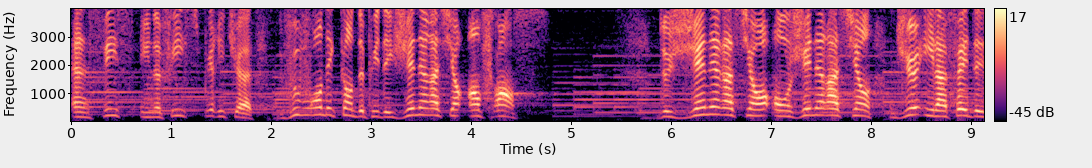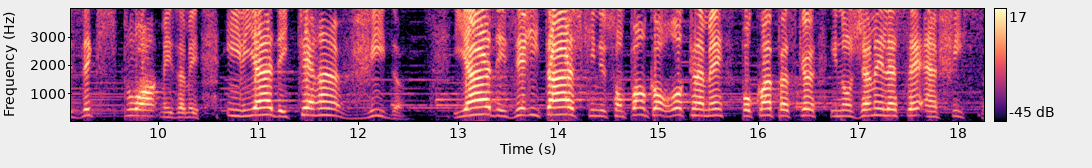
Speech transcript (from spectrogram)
un fils, une fille spirituelle. Vous vous rendez compte, depuis des générations en France, de génération en génération, Dieu, il a fait des exploits, mes amis. Il y a des terrains vides. Il y a des héritages qui ne sont pas encore réclamés. Pourquoi? Parce qu'ils n'ont jamais laissé un fils.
